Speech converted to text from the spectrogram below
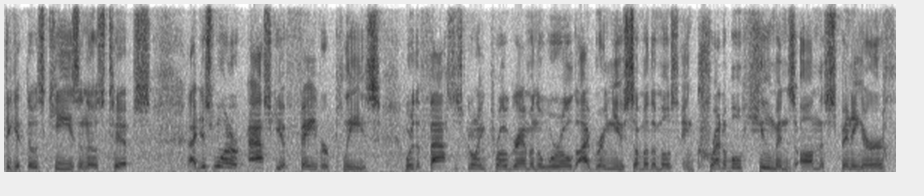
to get those keys and those tips. I just want to ask you a favor, please. We're the fastest growing program in the world. I bring you some of the most incredible humans on the spinning earth.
